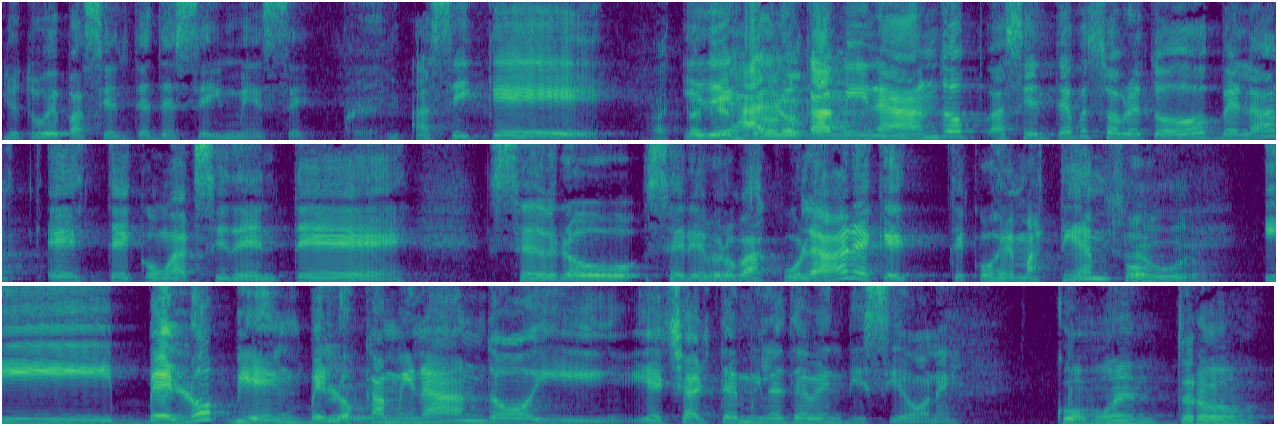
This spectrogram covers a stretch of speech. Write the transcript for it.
yo tuve pacientes de seis meses. Pues, Así que, y dejarlo caminando, pacientes pues, sobre todo, ¿verdad? Este, con accidentes cerebro, cerebrovasculares que te coge más tiempo. Seguro. Y verlos bien, verlos Seguro. caminando y, y echarte miles de bendiciones. ¿Cómo entró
